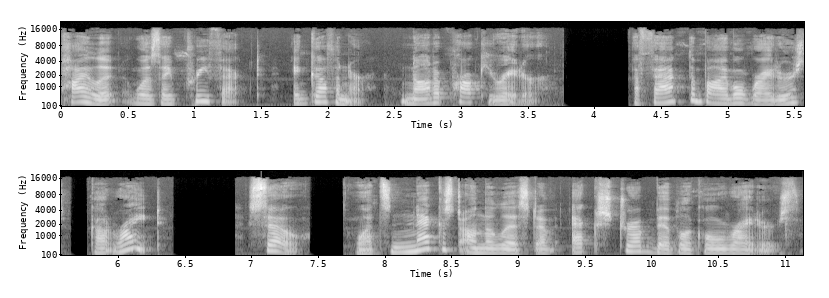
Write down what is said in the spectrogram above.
Pilate was a prefect, a governor, not a procurator. A fact the Bible writers got right. So, What's next on the list of extra biblical writers?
